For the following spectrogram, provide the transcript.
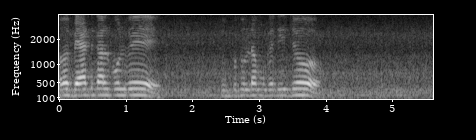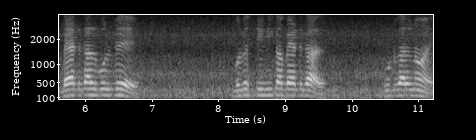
তবে ব্যাট গাল বলবে। তুমি পুতুলটা মুখে দিয়েছ। ব্যাট গাল বলবে। বলবে সিনিকা ব্যাট গাল। গুড গাল নয়।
